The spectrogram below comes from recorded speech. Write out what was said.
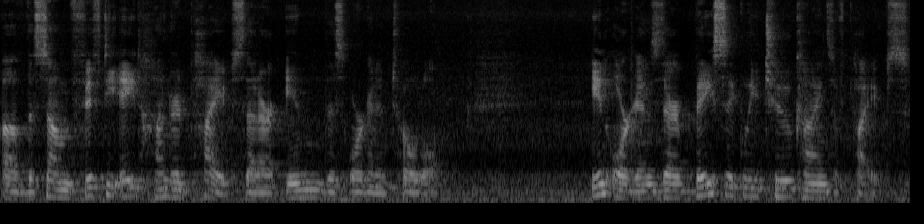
of the some 5,800 pipes that are in this organ in total. In organs, there are basically two kinds of pipes.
